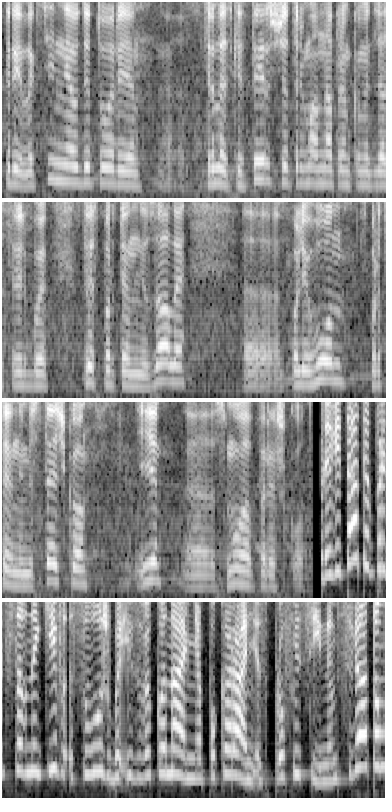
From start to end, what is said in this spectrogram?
3 лекційні аудиторії, е, стрілецький тир з чотирма напрямками для стрільби, 3 спортивні зали, е, полігон, спортивне містечко і е, смуга перешкод. Привітати представників служби із виконання покарань з професійним святом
